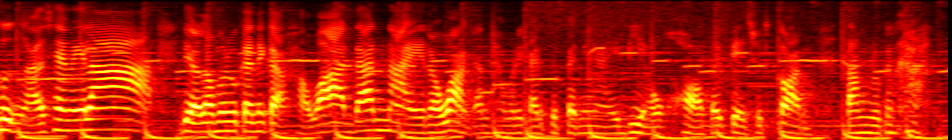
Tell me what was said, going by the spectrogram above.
ผึ่งแล้วใช่ไหมล่ะเดี๋ยวเรามาดูกันดีกว่าค่ะว่าด้านในระหว่างการทำบริการจะเป็นยังไง เดี๋ยวขอไปเปลี่ยนชุดก่อนตามดูกันค่ะ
